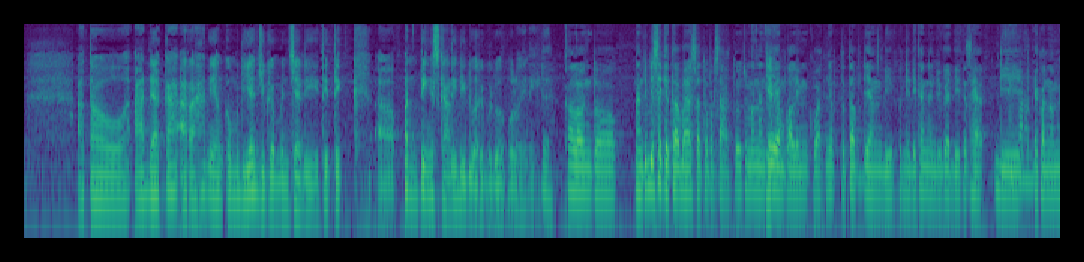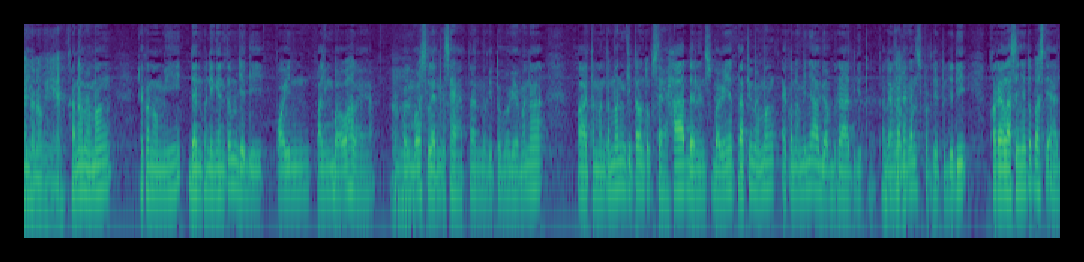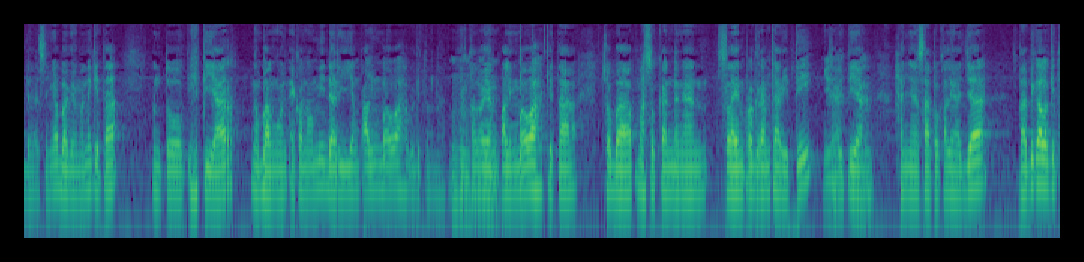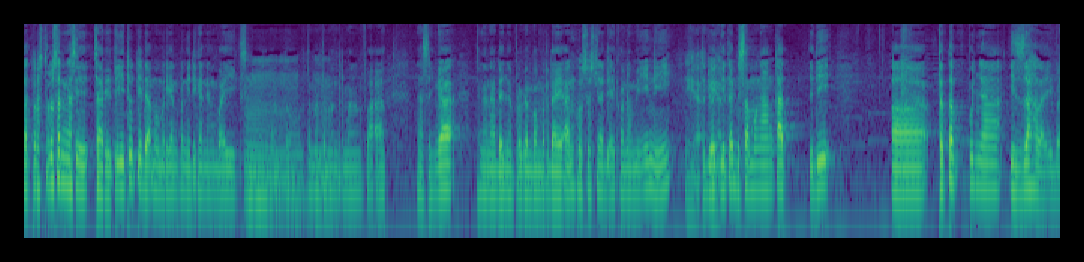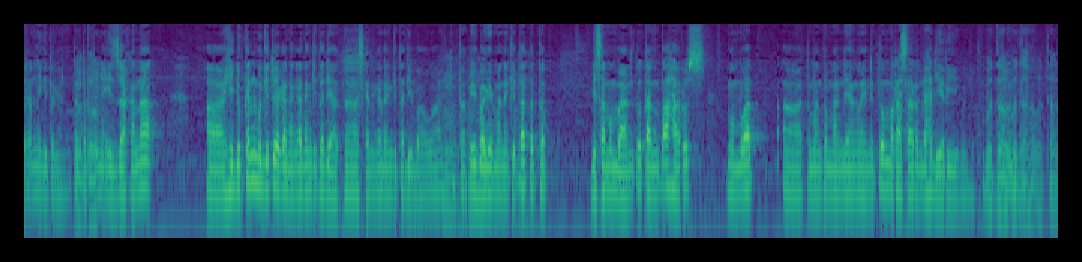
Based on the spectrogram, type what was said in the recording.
Atau adakah arahan yang kemudian juga menjadi titik eh, penting sekali di 2020 ini? Ya, kalau untuk nanti bisa kita bahas satu persatu, cuman nanti Ya. yang paling kuatnya tetap yang di pendidikan dan juga di kesehat di Ekonomi. ekonomi. Ekonomi ya. Karena memang ekonomi dan pendidikan kan menjadi poin paling bawah lah ya, Yang paling bawah selain kesehatan begitu. Bagaimana uh, teman-teman kita untuk sehat dan lain sebagainya, tapi memang ekonominya agak berat gitu. Kadang-kadang kan seperti itu. Jadi korelasinya itu pasti ada. Sehingga bagaimana kita untuk ikhtiar ngebangun ekonomi dari yang paling bawah begitu. Nah, yang kalau yang paling bawah kita coba masukkan dengan selain program charity, Ya, charity yang hanya satu kali aja. Tapi kalau kita terus-terusan ngasih charity itu tidak memberikan pendidikan yang baik sebenarnya untuk teman-teman bermanfaat. Nah sehingga dengan adanya program pemberdayaan khususnya di ekonomi ini, itu juga iya. kita bisa mengangkat. Jadi eh, tetap punya izah lah ibaratnya gitu kan, tetap Betul. punya izah karena eh, hidup kan begitu ya kadang-kadang kita di atas, kadang-kadang kita di bawah. gitu. Hmm, Tapi bagaimana kita tetap bisa membantu tanpa harus membuat eh, teman-teman yang lain itu merasa rendah diri begitu. Betul, betul, betul.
